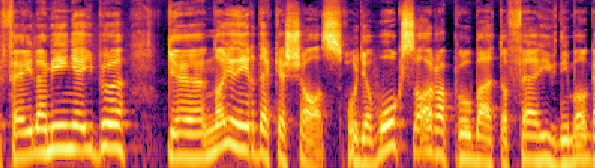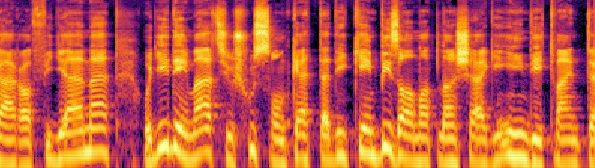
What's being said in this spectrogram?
fejleményeiből. Nagyon érdekes az, hogy a Vox arra próbálta felhívni magára a figyelmet, hogy idén március 22-én bizalmatlansági indítványt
